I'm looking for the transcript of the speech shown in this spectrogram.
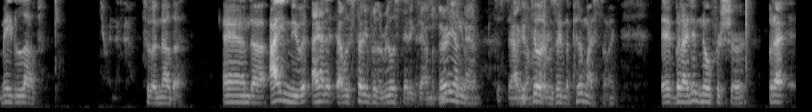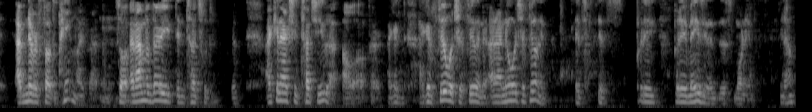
made love To another. to another. And uh, I knew it. I had it. I was studying for the real estate exam. A very young man. it. I could feel it. heart. It was in the pit of my stomach, Eh, but I didn't know for sure. But I, I've never felt a pain like that. Mm-hmm. So, and I'm a very in touch with. I can actually touch you all out there. I can, I can feel what you're feeling, and I know what you're feeling. It's, it's pretty, pretty amazing this morning. You know,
